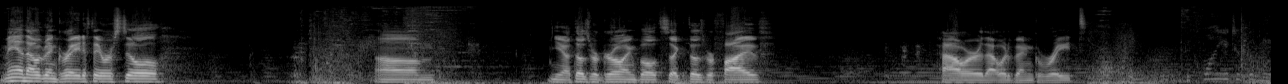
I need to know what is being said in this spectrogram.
Man, that would have been great if they were still. Um, you know, if those were growing both, so like if those were five power, that would have been great. The quiet of the.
